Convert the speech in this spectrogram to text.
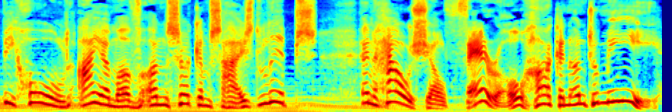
behold, I am of uncircumcised lips, and how shall Pharaoh hearken unto me?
